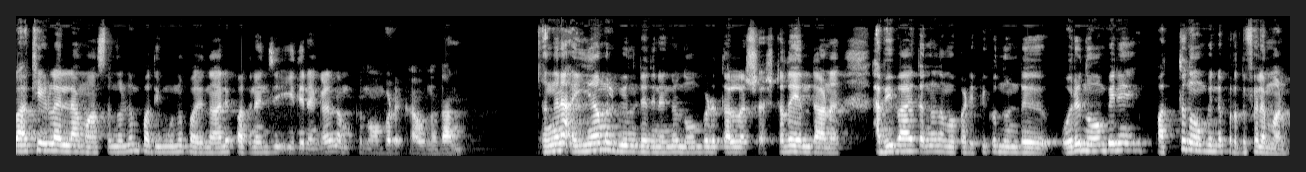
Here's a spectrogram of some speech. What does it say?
ബാക്കിയുള്ള എല്ലാ മാസങ്ങളിലും പതിമൂന്ന് പതിനാല് പതിനഞ്ച് ഈ ദിനങ്ങൾ നമുക്ക് നോമ്പെടുക്കാവുന്നതാണ്. അങ്ങനെ അയ്യാമൽ ബീദിന്റെ ദിനങ്ങൾ നോമ്പെടുത്താനുള്ള ശ്രേഷ്ഠത എന്താണ്? ഹബീബായ തങ്ങൾ നമ്മൾ പഠിപ്പിക്കുന്നുണ്ട്. ഒരു നോമ്പിന് പത്ത് നോമ്പിന്റെ പ്രതിഫലമാണ്.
